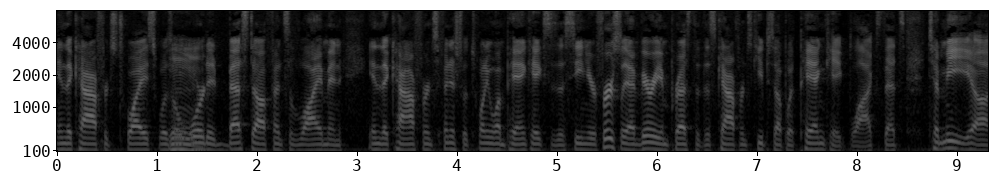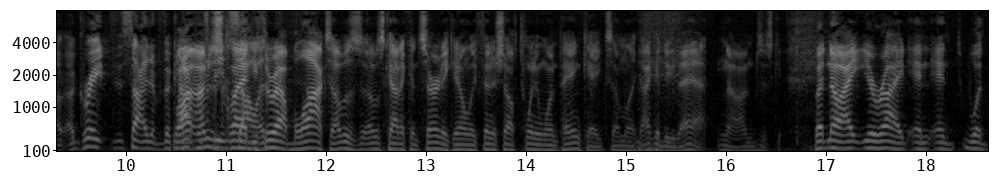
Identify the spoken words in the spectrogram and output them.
in the conference twice. Was mm. awarded best offensive lineman in the conference. Finished with 21 pancakes as a senior. Firstly, I'm very impressed that this conference keeps up with pancake blocks. That's to me uh, a great sign of the well, conference. I'm just glad solid. you threw out blocks. I was I was kind of concerned he could only finish off 21 pancakes. I'm like I could do that. No, I'm just kidding. But no, I, you're right. And and what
